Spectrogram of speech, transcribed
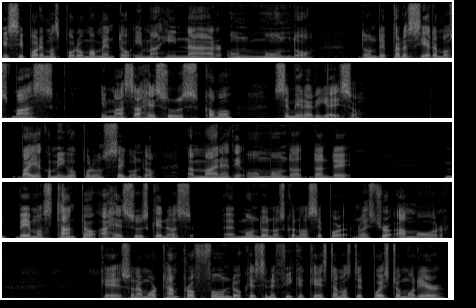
Y si podemos por un momento imaginar un mundo donde pareciéramos más y más a Jesús, ¿cómo? se miraría eso? Vaya conmigo por un segundo. Imagínate un mundo donde vemos tanto a Jesús que el mundo nos conoce por nuestro amor, que es un amor tan profundo que significa que estamos dispuestos a morir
